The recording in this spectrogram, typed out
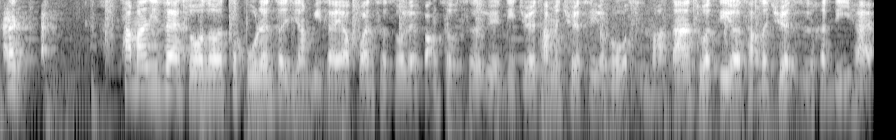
那他们一直在说说这湖人这几场比赛要贯彻所谓的防守策略，你觉得他们确实有落实吗？当然，除了第二场，那确实是很厉害，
